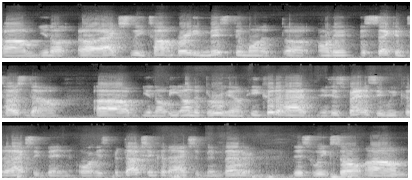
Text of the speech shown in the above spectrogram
Um, you know, uh, actually Tom Brady missed him on a uh, on his second touchdown. Uh, you know, he underthrew him. He could have had his fantasy week could have actually been, or his production could have actually been better this week. So um,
